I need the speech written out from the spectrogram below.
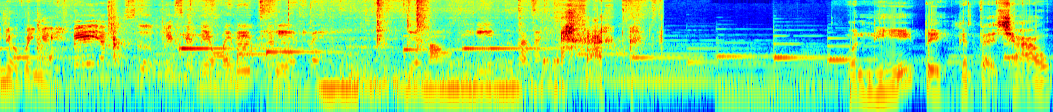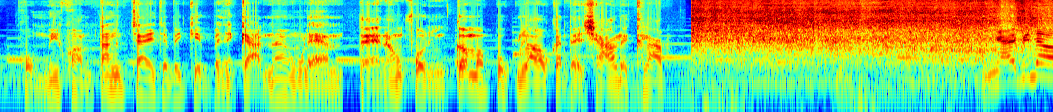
พี่หนูเป็นไงยังไม่ได้เทสเลย เดี๋ยวลองเทสดูก่อนนะ วันนี้ตื่นกันแต่เช้า ผมมีความตั้งใจจะไปเก็บบรรยากาศหน้าโรงแรม แต่น้องฝนก็มาปลุกเรากันแต่เช้าเลยครับไงพี่หนู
